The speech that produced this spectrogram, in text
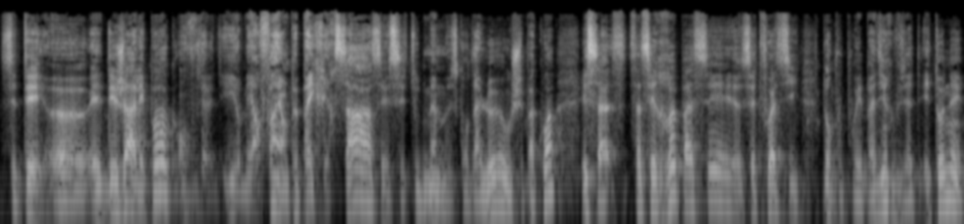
c'était euh, et déjà à l'époque, on vous avait dit mais enfin on peut pas écrire ça, c'est tout de même scandaleux ou je sais pas quoi. Et ça, ça s'est repassé euh, cette fois-ci. Donc vous pouvez pas dire que vous êtes étonné.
